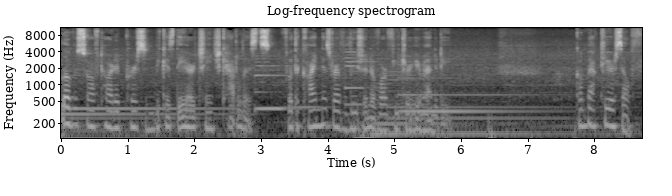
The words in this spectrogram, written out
Love a soft hearted person because they are change catalysts for the kindness revolution of our future humanity. Come back to yourself.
